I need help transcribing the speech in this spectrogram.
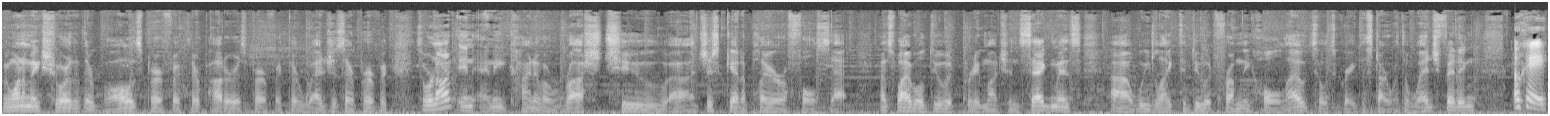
We want to make sure that their ball is perfect, their putter is perfect, their wedges are perfect. So we're not in any kind of a rush to uh, just get a player a full set. That's why we'll do it pretty much in segments. Uh, we like to do it from the hole out, so it's great to start with a wedge fitting. Okay,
